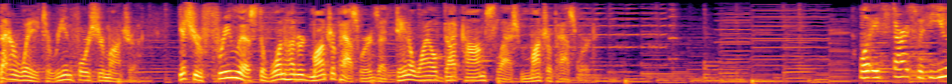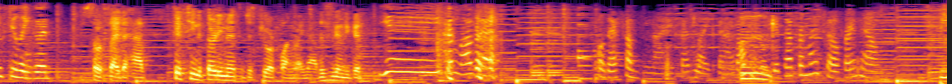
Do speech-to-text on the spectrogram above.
better way to reinforce your mantra? Get your free list of 100 mantra passwords at danawilde.com slash mantra password. Well, it starts with you feeling good. So excited to have 15 to 30 minutes of just pure fun right now. This is going to be good. Yay! I love that. oh, that sounds nice. I'd like that. I'll mm. go get that for myself right now. Be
